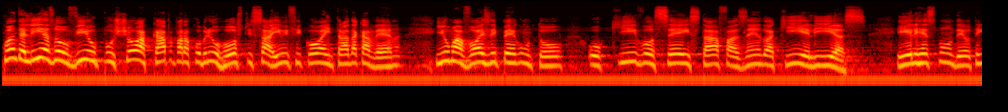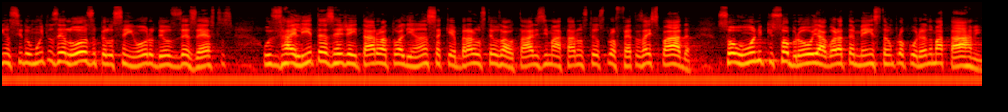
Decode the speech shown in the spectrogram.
Quando Elias ouviu, puxou a capa para cobrir o rosto e saiu e ficou à entrada da caverna. E uma voz lhe perguntou: O que você está fazendo aqui, Elias? E ele respondeu: Tenho sido muito zeloso pelo Senhor, o Deus dos exércitos os israelitas rejeitaram a tua aliança, quebraram os teus altares e mataram os teus profetas à espada. Sou o único que sobrou e agora também estão procurando matar-me.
